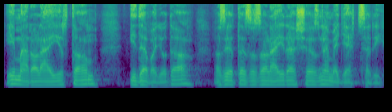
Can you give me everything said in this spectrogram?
én már aláírtam, ide vagy oda, azért ez az aláírás ez nem egy egyszeri.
